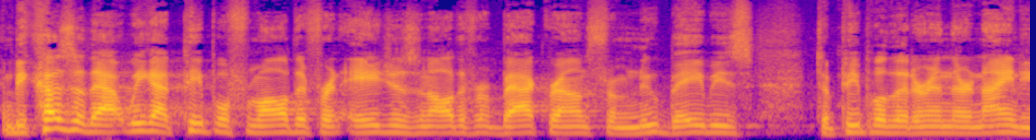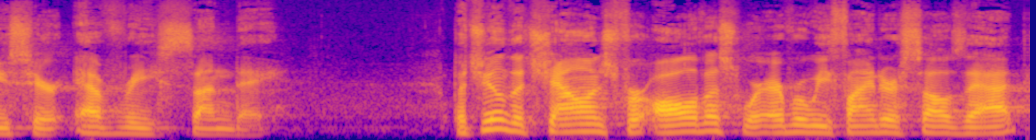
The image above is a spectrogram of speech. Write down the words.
And because of that, we got people from all different ages and all different backgrounds, from new babies to people that are in their 90s here every Sunday. But you know, the challenge for all of us, wherever we find ourselves at,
